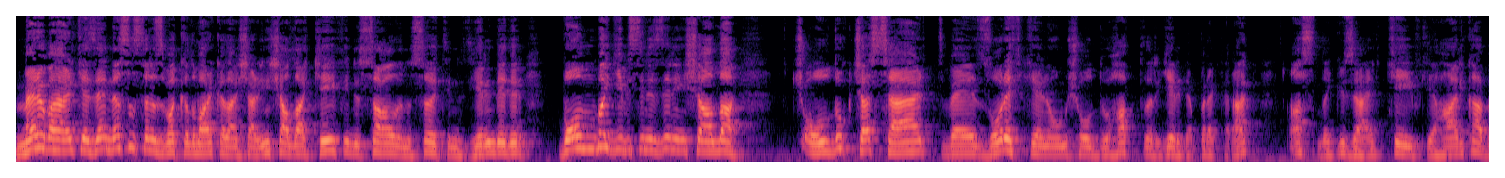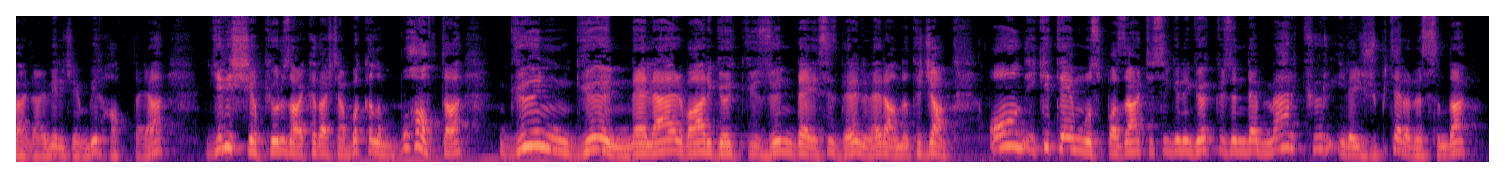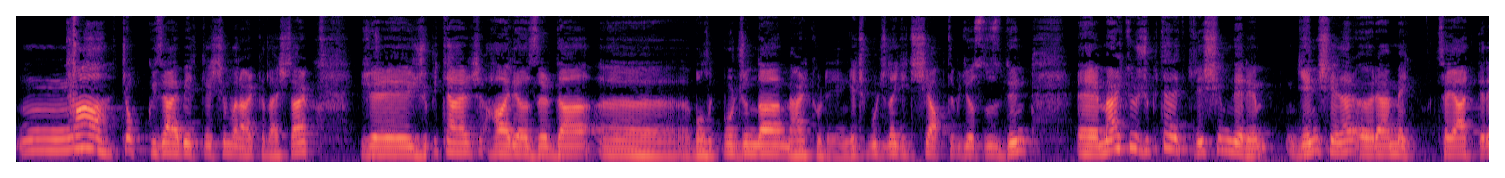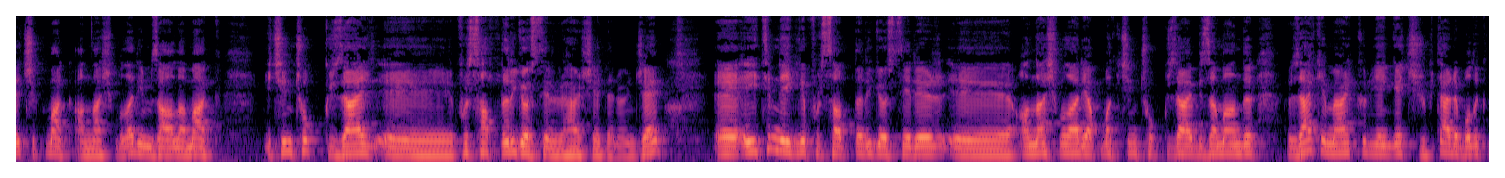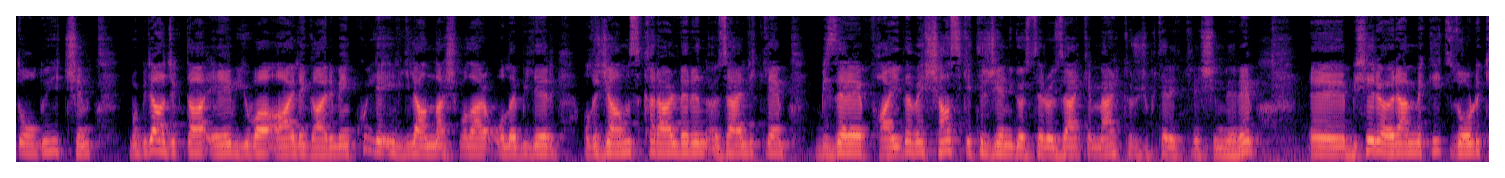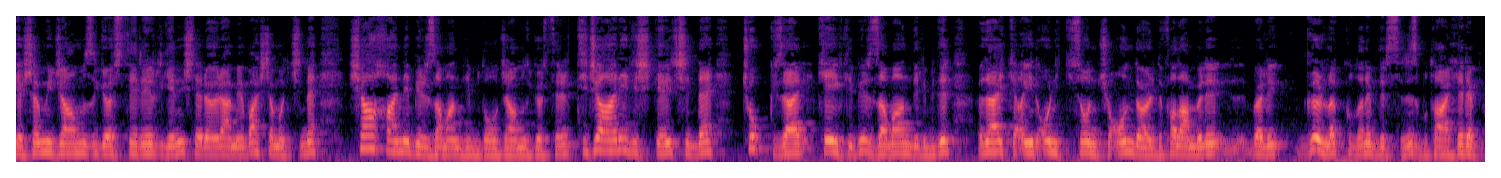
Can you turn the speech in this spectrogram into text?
Merhaba herkese. Nasılsınız bakalım arkadaşlar? İnşallah keyfiniz, sağlığınız, sıhhatiniz yerindedir. Bomba gibisinizdir inşallah. Oldukça sert ve zor etkilerin olmuş olduğu haftaları geride bırakarak aslında güzel, keyifli, harika haberler vereceğim bir haftaya giriş yapıyoruz arkadaşlar. Bakalım bu hafta gün gün neler var gökyüzünde sizlere neler anlatacağım. 12 Temmuz pazartesi günü gökyüzünde Merkür ile Jüpiter arasında çok güzel bir etkileşim var arkadaşlar. Jüpiter hali hazırda e, balık burcunda, Merkür de yengeç burcuna geçiş yaptı biliyorsunuz dün. E, Merkür-Jüpiter etkileşimleri yeni şeyler öğrenmek, seyahatlere çıkmak, anlaşmalar imzalamak için çok güzel e, fırsatları gösterir her şeyden önce. E, eğitimle ilgili fırsatları gösterir. E, anlaşmalar yapmak için çok güzel bir zamandır. Özellikle Merkür Yengeç Jüpiter'de balıkta olduğu için bu birazcık daha ev, yuva, aile, gayrimenkulle ilgili anlaşmalar olabilir. Alacağımız kararların özellikle bizlere fayda ve şans getireceğini gösterir özellikle Merkür Jüpiter etkileşimleri e, bir şeyleri öğrenmekte hiç zorluk yaşamayacağımızı gösterir. Yeni işleri öğrenmeye başlamak için de şahane bir zaman diliminde olacağımızı gösterir. Ticari ilişkiler için de çok güzel, keyifli bir zaman dilimidir. Özellikle ayın 12'si, 13'ü, 14'ü falan böyle böyle gırla kullanabilirsiniz bu tarihleri.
